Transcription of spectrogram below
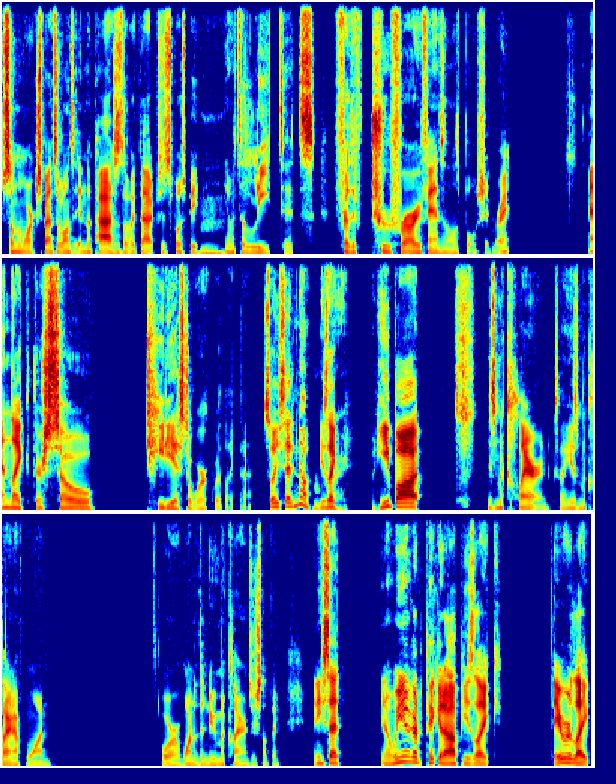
some of the more expensive ones in the past and stuff like that. Because it's supposed to be, Mm. you know, it's elite. It's for the true Ferrari fans and all this bullshit, right? And like they're so tedious to work with like that. So he said no. He's like when he bought his McLaren, because I think he's McLaren F1 or one of the new McLarens or something. And he said, you know, when you got to pick it up, he's like, they were like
